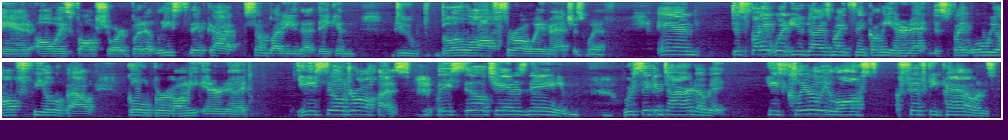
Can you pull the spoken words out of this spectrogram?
and always fall short. But at least they've got somebody that they can do blow off throwaway matches with. And despite what you guys might think on the internet, and despite what we all feel about Goldberg on the internet, he still draws. They still chant his name. We're sick and tired of it he's clearly lost 50 pounds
